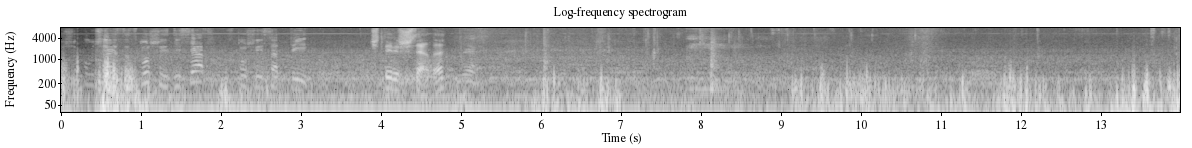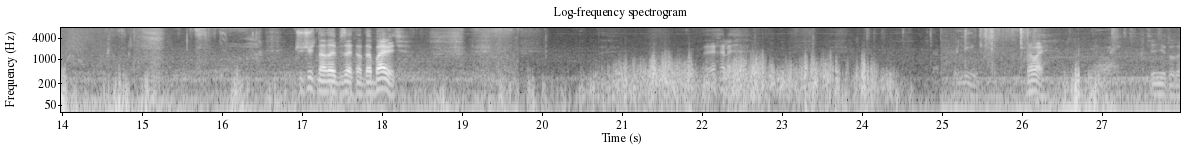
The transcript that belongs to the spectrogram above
Еще получается 160, 163. 4,60, да? Да. Чуть-чуть надо обязательно добавить. Поехали. Давай, Давай. тяни туда.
